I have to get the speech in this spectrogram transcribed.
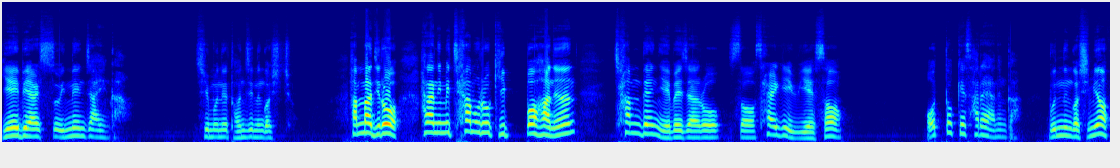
예배할 수 있는 자인가 질문을 던지는 것이죠. 한마디로 하나님이 참으로 기뻐하는 참된 예배자로서 살기 위해서 어떻게 살아야 하는가 묻는 것이며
